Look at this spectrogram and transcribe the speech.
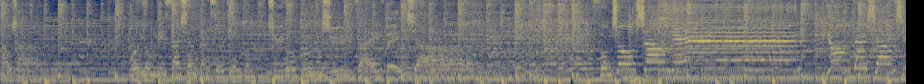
操场。我用力洒向蓝色天空，许多故事在飞翔。风中少年，勇敢向前。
